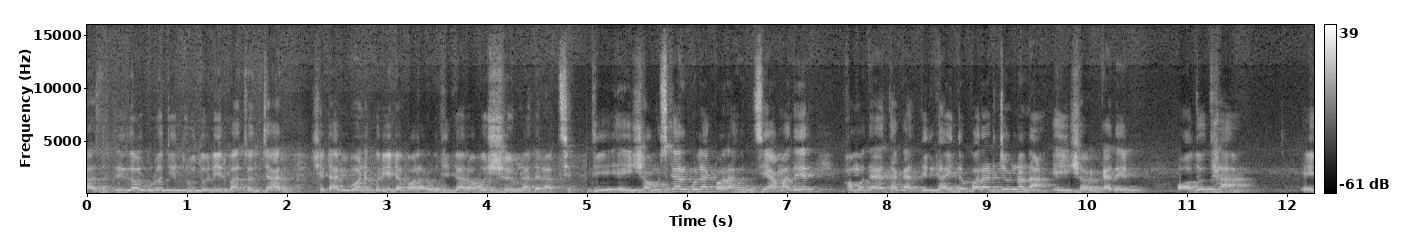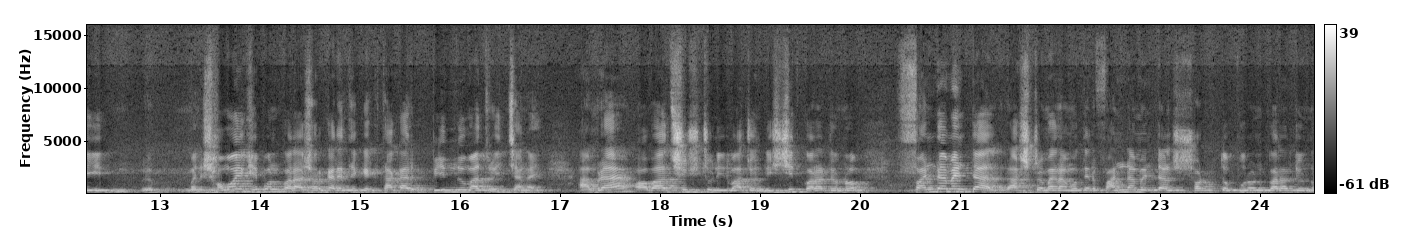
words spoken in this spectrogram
রাজনৈতিক দলগুলো যে দ্রুত নির্বাচন চান সেটা আমি মনে করি এটা বলার অধিকার অবশ্যই ওনাদের আছে। যে এই সংস্কারগুলা করা হচ্ছে আমাদের ক্ষমতায় থাকা দীর্ঘায়িত করার জন্য না এই সরকারের অযথা এই মানে সময় ক্ষেপণ করা সরকারের থেকে থাকার বিন্দু মাত্র ইচ্ছা নাই। আমরা অবাধ সুষ্ঠু নির্বাচন নিশ্চিত করার জন্য ফান্ডামেন্টাল রাষ্ট্র মেরামতের ফান্ডামেন্টাল শর্ত পূরণ করার জন্য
